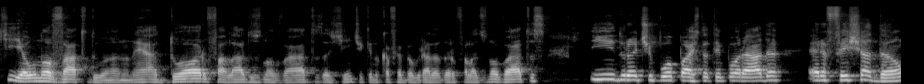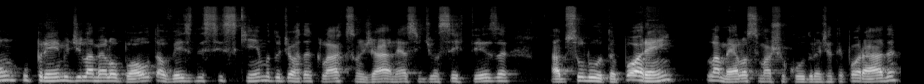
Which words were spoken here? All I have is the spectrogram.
que é o novato do ano, né? Adoro falar dos novatos, a gente aqui no Café Belgrado adora falar dos novatos e durante boa parte da temporada era fechadão o prêmio de Lamelo Ball, talvez nesse esquema do Jordan Clarkson já, né, assim, de uma certeza absoluta. Porém, Lamelo se machucou durante a temporada,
